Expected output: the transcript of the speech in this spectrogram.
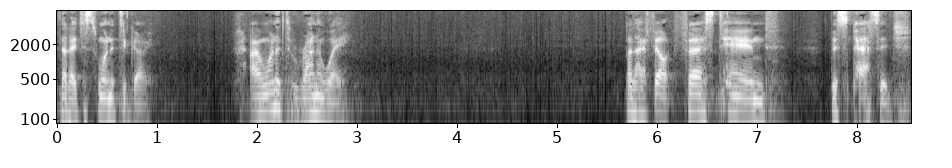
that I just wanted to go. I wanted to run away. But I felt firsthand this passage.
